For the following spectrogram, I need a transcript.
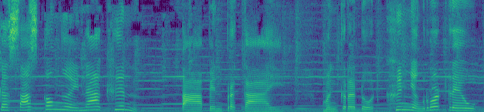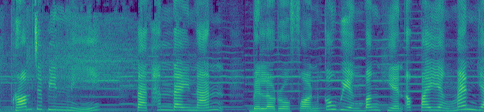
กาซัสก็เงยหน้าขึ้น ตาเป็นประกาย มันกระโดดขึ้นอย่างรวดเร็ว พร้อมจะบินหนี แต่ทันใดนั้นเบลโรฟอนก็เวียงบังเหียนออกไปอย่างแม่นย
